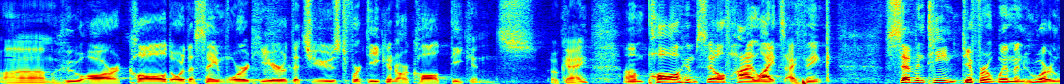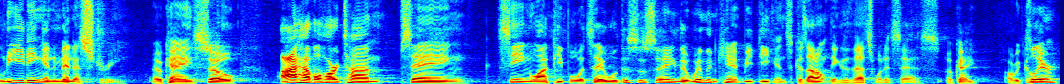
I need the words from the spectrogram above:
um, who are called, or the same word here that's used for deacon are called deacons, okay? Um, Paul himself highlights, I think, 17 different women who are leading in ministry, okay? So I have a hard time saying, seeing why people would say, well, this is saying that women can't be deacons, because I don't think that that's what it says, okay? Are we clear?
